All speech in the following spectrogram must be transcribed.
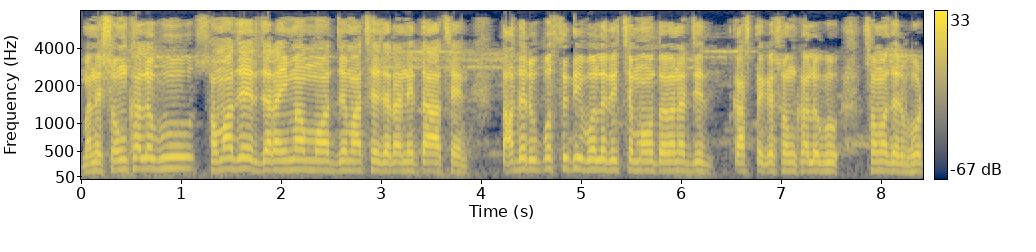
মানে সংখ্যালঘু সমাজের যারা ইমাম মোয়াজ্জেম আছে, যারা নেতা আছেন, তাদের উপস্থিতি বলে দিচ্ছে মমতা ব্যানার্জির কাছ থেকে সংখ্যালঘু সমাজের ভোট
